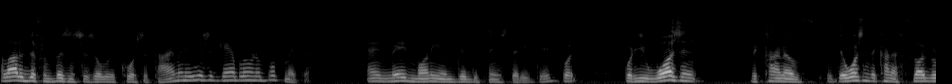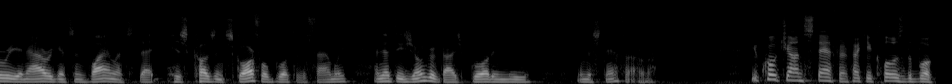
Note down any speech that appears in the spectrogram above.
a lot of different businesses over the course of time, and he was a gambler and a bookmaker and made money and did the things that he did, but, but he wasn't the kind of, there wasn't the kind of thuggery and arrogance and violence that his cousin Scarfo brought to the family and that these younger guys brought in the, in the Stanfa era. You quote John Stanfa. In fact, you close the book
